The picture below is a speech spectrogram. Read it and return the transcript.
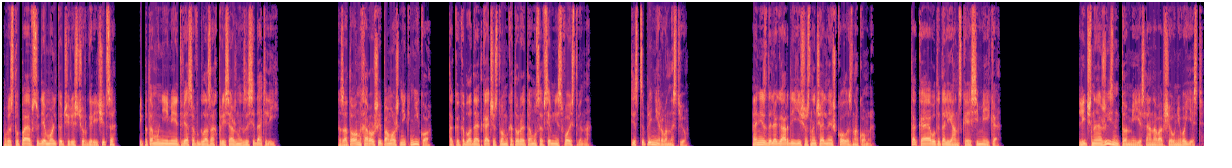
Выступая в суде, Мольто чересчур горячится и потому не имеет веса в глазах присяжных заседателей. Зато он хороший помощник Нико, так как обладает качеством, которое тому совсем не свойственно – дисциплинированностью. Они с Делегарди еще с начальной школы знакомы. Такая вот итальянская семейка. Личная жизнь Томми, если она вообще у него есть,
